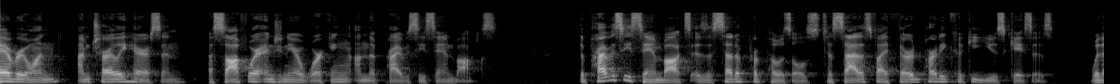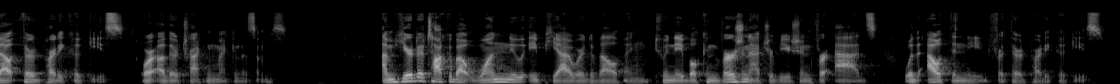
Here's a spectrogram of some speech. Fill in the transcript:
Hey everyone, I'm Charlie Harrison, a software engineer working on the Privacy Sandbox. The Privacy Sandbox is a set of proposals to satisfy third-party cookie use cases without third-party cookies or other tracking mechanisms. I'm here to talk about one new API we're developing to enable conversion attribution for ads without the need for third-party cookies.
